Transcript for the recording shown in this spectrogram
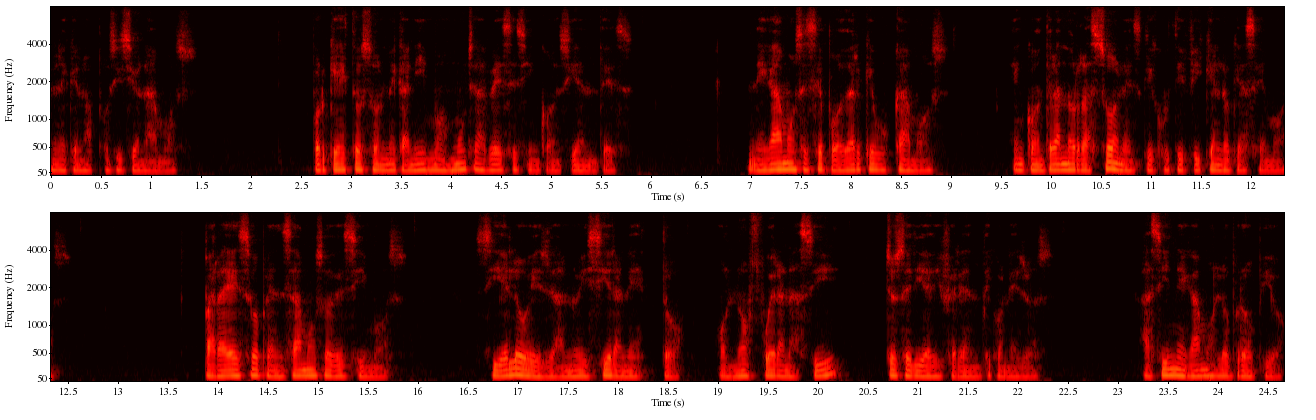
en el que nos posicionamos, porque estos son mecanismos muchas veces inconscientes. Negamos ese poder que buscamos, encontrando razones que justifiquen lo que hacemos. Para eso pensamos o decimos, si él o ella no hicieran esto o no fueran así, yo sería diferente con ellos. Así negamos lo propio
